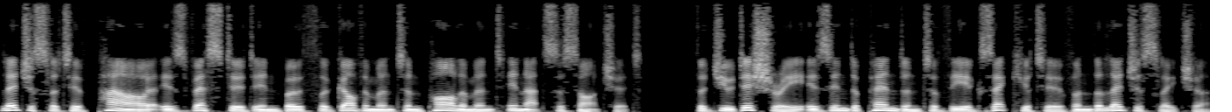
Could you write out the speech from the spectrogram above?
Legislative power is vested in both the government and parliament in Inatsisartut. The judiciary is independent of the executive and the legislature.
